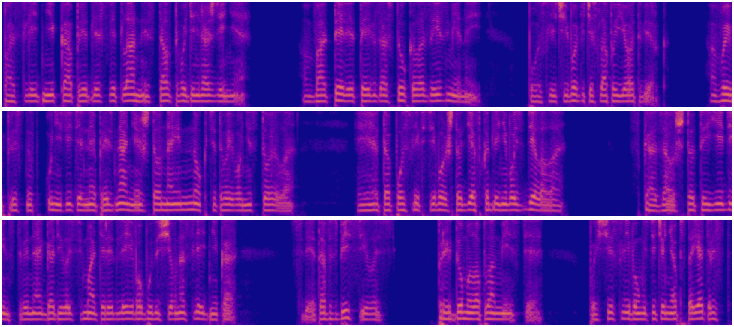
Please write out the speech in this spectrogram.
Последней каплей для Светланы стал твой день рождения. В отеле ты их застукала за изменой, после чего Вячеслав ее отверг, выплеснув унизительное признание, что она и ногти твоего не стоила. И это после всего, что девка для него сделала. Сказал, что ты единственная годилась матери для его будущего наследника. Света взбесилась. Придумала план мести. По счастливому стечению обстоятельств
